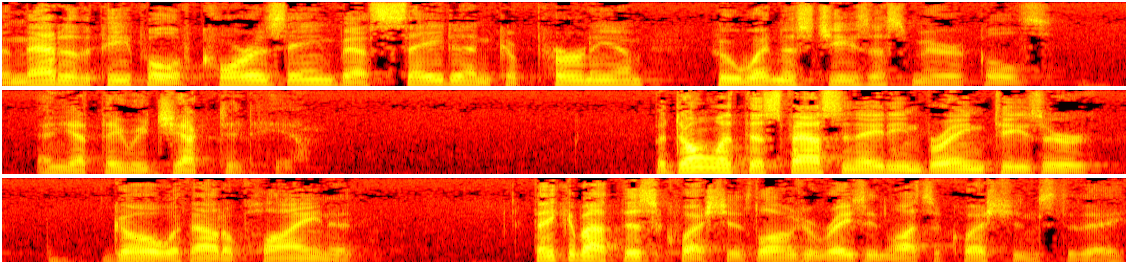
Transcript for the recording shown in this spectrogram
than that of the people of Chorazin, Bethsaida, and Capernaum who witnessed Jesus' miracles, and yet they rejected him. But don't let this fascinating brain teaser go without applying it. Think about this question, as long as we're raising lots of questions today.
